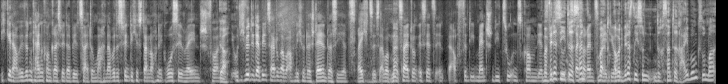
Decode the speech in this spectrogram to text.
ich, genau, wir würden keinen Kongress mit der Bildzeitung machen, aber das finde ich ist dann noch eine große Range von. Ja. Und ich würde der Bildzeitung aber auch nicht unterstellen, dass sie jetzt rechts ist, aber Bildzeitung ist jetzt in, auch für die Menschen, die zu uns kommen, jetzt aber nicht, das nicht so interessant, aber, aber wäre das nicht so eine interessante Reibung, so mal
